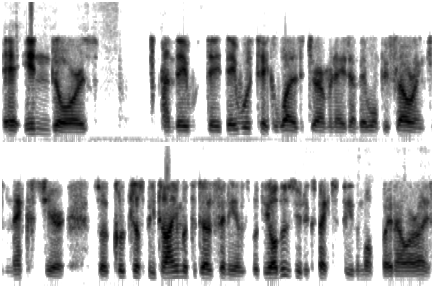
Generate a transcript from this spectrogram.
uh, indoors and they, they they would take a while to germinate and they won't be flowering till next year. So it could just be time with the delphiniums, but the others you'd expect to see them up by now, right.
